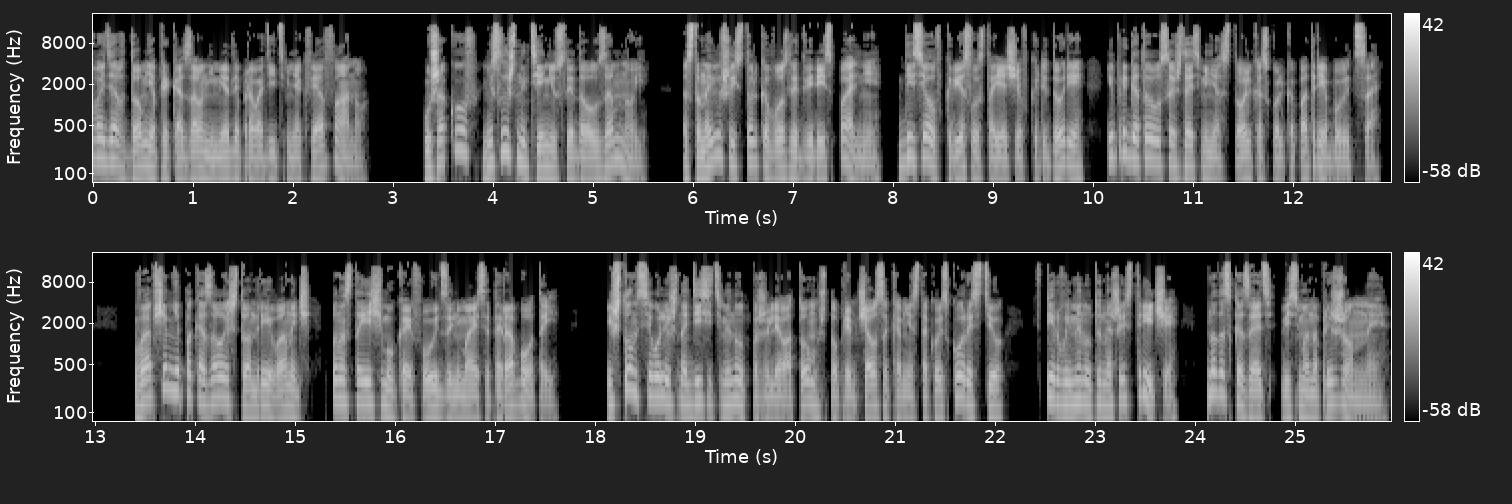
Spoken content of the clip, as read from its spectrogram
войдя в дом, я приказал немедля проводить меня к Феофану. Ушаков неслышной тенью следовал за мной, остановившись только возле дверей спальни, где сел в кресло, стоящее в коридоре, и приготовился ждать меня столько, сколько потребуется. Вообще мне показалось, что Андрей Иванович по-настоящему кайфует, занимаясь этой работой, и что он всего лишь на 10 минут пожалел о том, что примчался ко мне с такой скоростью в первые минуты нашей встречи, надо сказать, весьма напряженные.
